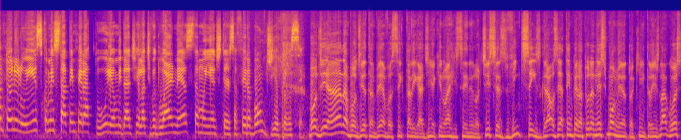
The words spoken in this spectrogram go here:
Antônio Luiz, como está a temperatura e a umidade relativa do ar nesta manhã de terça-feira? Bom dia para você. Bom dia, Ana. Bom dia também a você que está ligadinho aqui no RCN Notícias. 26 graus é a temperatura neste momento aqui em Três Lagoas,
